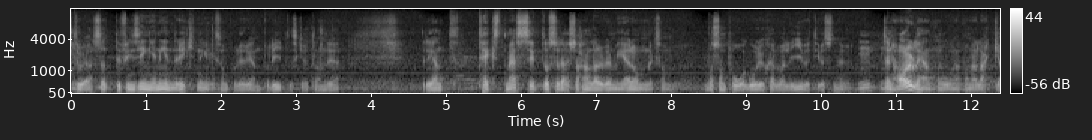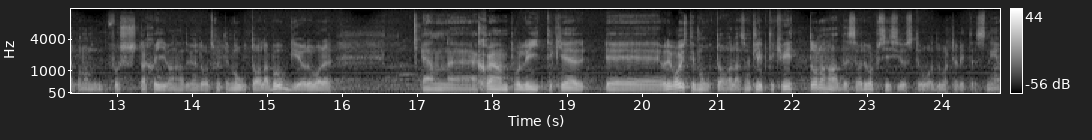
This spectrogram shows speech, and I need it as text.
Tror jag. Så att det finns ingen inriktning liksom på det rent politiska. Utan det rent textmässigt och sådär så handlar det väl mer om liksom, vad som pågår i själva livet just nu. Sen har det väl hänt någon gång att man har lackat på någon första skivan hade vi en låt som heter Motala Boogie och då var det en eh, skön politiker eh, och det var just i Motala som klippte kvitton och hade sig och det var precis just då, då var jag lite sned.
